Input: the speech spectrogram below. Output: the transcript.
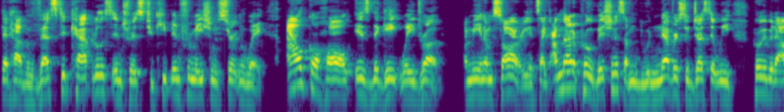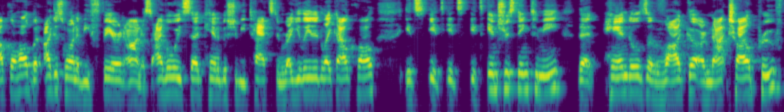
that have a vested capitalist interest to keep information a certain way. Alcohol is the gateway drug. I mean, I'm sorry. It's like I'm not a prohibitionist. I would never suggest that we prohibit alcohol, but I just want to be fair and honest. I've always said cannabis should be taxed and regulated like alcohol. It's it's it's it's interesting to me that handles of vodka are not childproof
